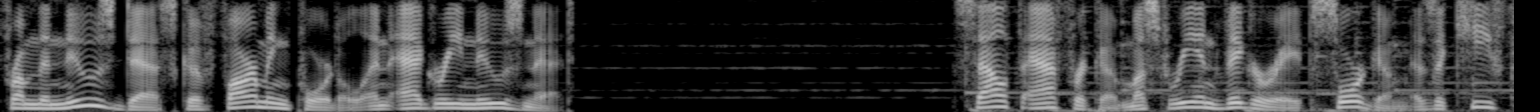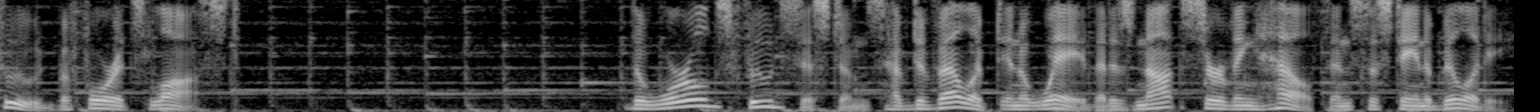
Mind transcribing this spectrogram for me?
From the news desk of Farming Portal and Agri Newsnet. South Africa must reinvigorate sorghum as a key food before it's lost. The world's food systems have developed in a way that is not serving health and sustainability.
